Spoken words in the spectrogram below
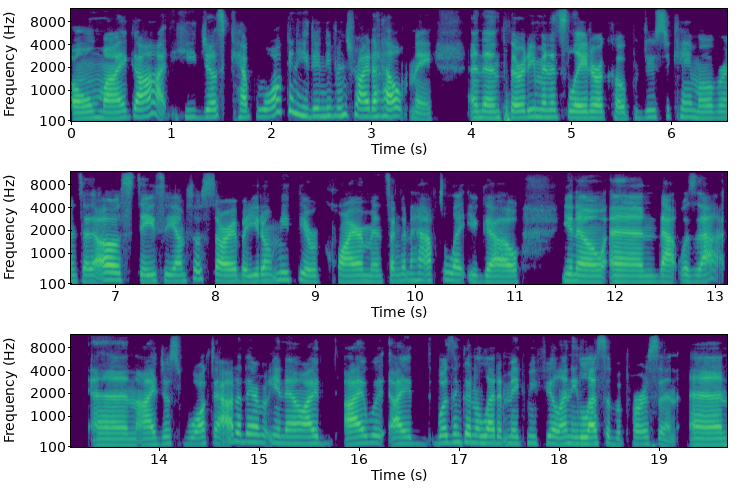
oh my God, he just kept walking. He didn't even try to help me. And then 30 minutes later, a co-producer came over and said, oh, Stacy, I'm so sorry, but you don't meet the requirements. I'm going to have to let you go, you know, and that was that and I just walked out of there. You know, I I would I wasn't going to let it make me feel any less of a person, and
